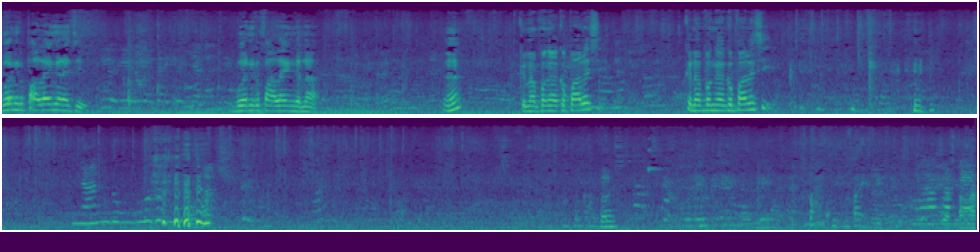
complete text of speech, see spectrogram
Bukan kepala yang kena, Ci. Bukan kepala yang kena. Hah? Kenapa nggak kepala sih? Kenapa nggak kepala sih? Dua setengah.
